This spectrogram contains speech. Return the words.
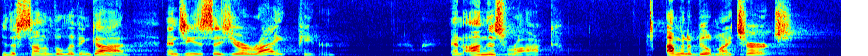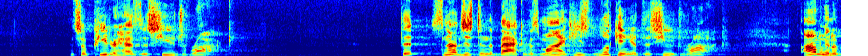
you're the Son of the living God. And Jesus says, You're right, Peter. And on this rock, I'm going to build my church. And so Peter has this huge rock that's not just in the back of his mind, he's looking at this huge rock. I'm going to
